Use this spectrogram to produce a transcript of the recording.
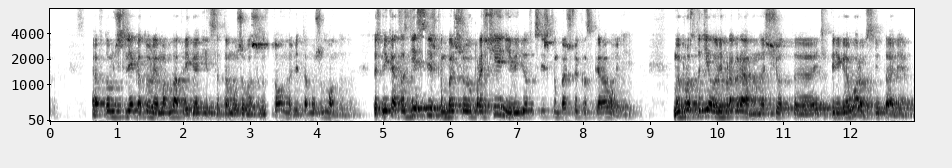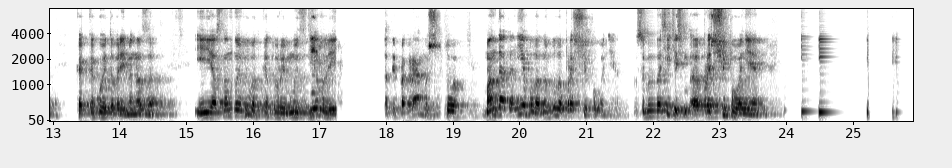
э, в том числе, которая могла пригодиться тому же Вашингтону или тому же Лондону. То есть, мне кажется, здесь слишком большое упрощение ведет к слишком большой конспирологии. Мы просто делали программу насчет э, этих переговоров с Виталием как какое-то время назад. И основной вывод, который мы сделали этой программы, что мандата не было, но было прощупывание. Согласитесь, э, прощупывание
